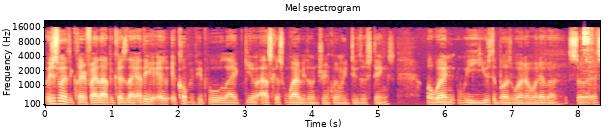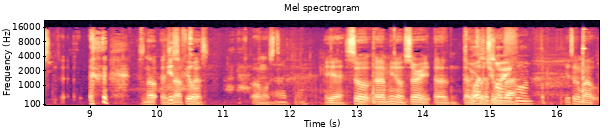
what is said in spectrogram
We just wanted to clarify that because, like, I think a, a couple of people like you know ask us why we don't drink when we do those things, or when we use the buzzword or whatever. So it's it's not it's This not skill. for us. Almost. Okay. Yeah. So um, you know, sorry, um, that we What's cut the you story? off. Sorry, go on. You're talking about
